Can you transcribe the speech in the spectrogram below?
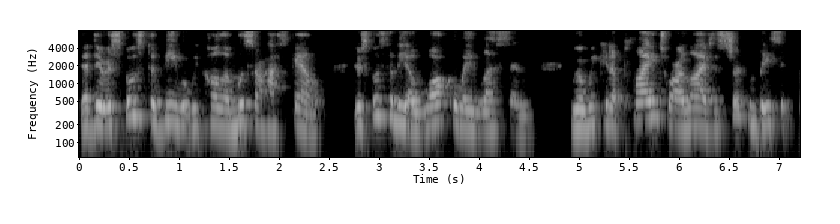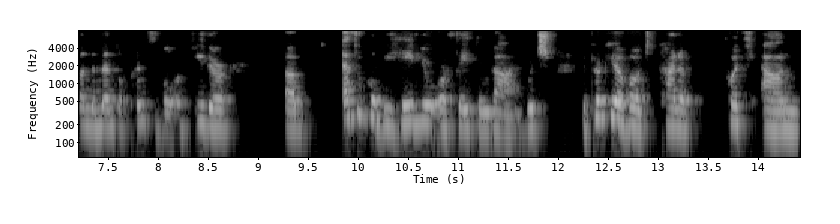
that there is supposed to be what we call a Musar Haskel. There's supposed to be a walkaway lesson where we can apply to our lives a certain basic fundamental principle of either uh, ethical behavior or faith in God, which the Pirkei Avot kind of puts on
